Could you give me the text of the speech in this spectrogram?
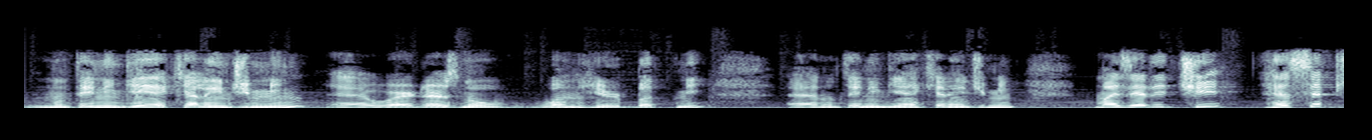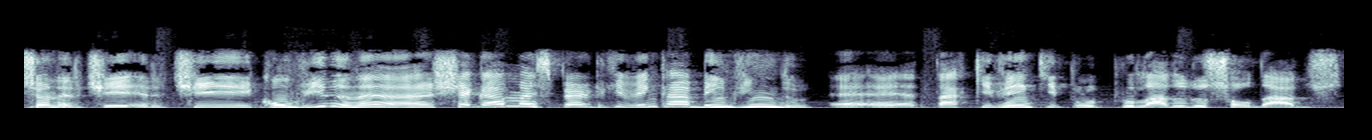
não tem ninguém aqui além de mim. É, where there's no one here but me. É, não tem ninguém aqui além de mim. Mas ele te recepciona, ele te, ele te convida, né? A chegar mais perto aqui. Vem cá, bem-vindo. É, é, tá aqui, vem aqui pro, pro lado dos soldados.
